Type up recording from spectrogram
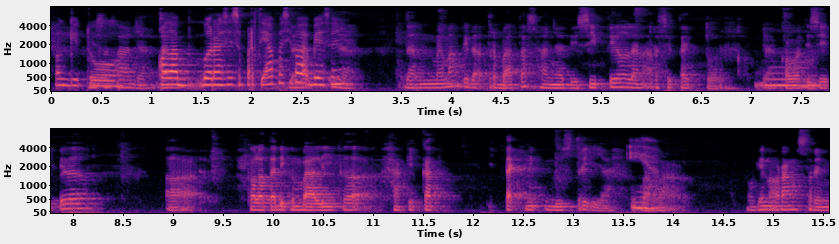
oh gitu. bisa saja. Dan- Kolaborasi seperti apa sih dan- Pak biasanya? iya. Dan memang tidak terbatas hanya di sipil dan arsitektur. Ya, kalau di sipil, eh, kalau tadi kembali ke hakikat teknik industri ya, Iya. bahwa mungkin orang sering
